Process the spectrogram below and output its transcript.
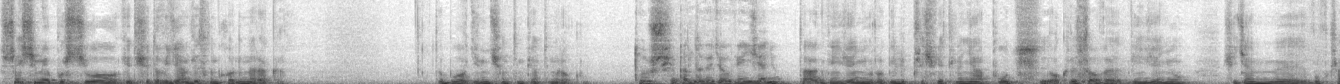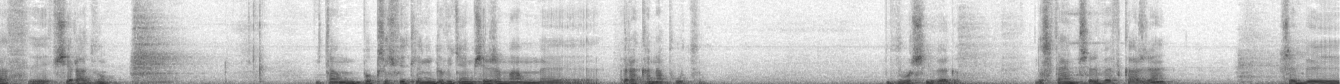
Szczęście mnie opuściło, kiedy się dowiedziałem, że jestem chory na raka. To było w 95 roku. To już się pan dowiedział w więzieniu? Tak, w więzieniu robili prześwietlenia płuc okresowe w więzieniu. Siedziałem y, wówczas y, w Sieradzu. I tam po prześwietleniu dowiedziałem się, że mam y, raka na płucu. Złośliwego. Dostałem przerwę w karze, żeby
